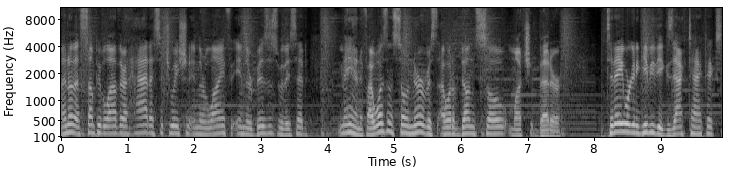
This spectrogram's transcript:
I know that some people out there had a situation in their life, in their business, where they said, Man, if I wasn't so nervous, I would have done so much better. Today, we're going to give you the exact tactics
